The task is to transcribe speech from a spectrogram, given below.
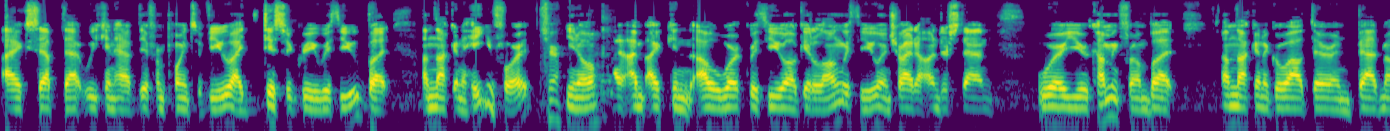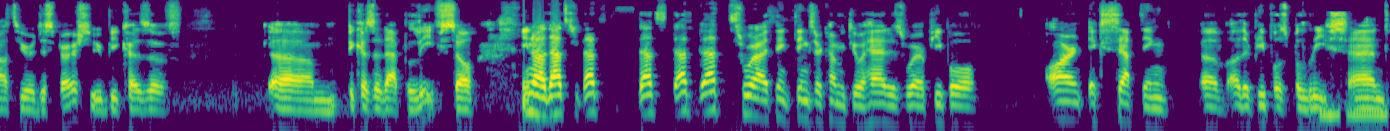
I accept that we can have different points of view. I disagree with you, but I'm not going to hate you for it. Sure. You know, I, I can, I will work with you. I'll get along with you and try to understand where you're coming from. But I'm not going to go out there and badmouth you or disparage you because of, um, because of that belief. So, you know, that's, that's, that's, that, that's where I think things are coming to a head is where people, aren't accepting of other people's beliefs, and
